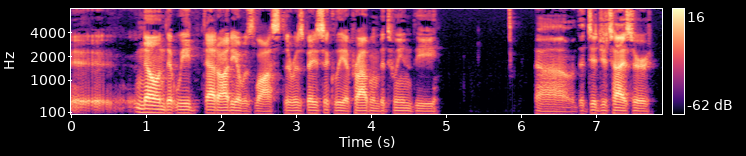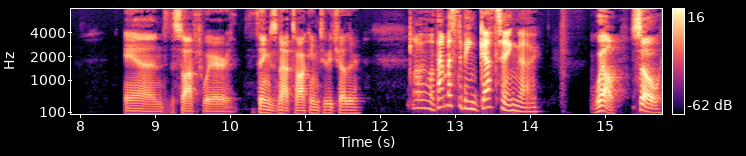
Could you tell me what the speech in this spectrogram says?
uh, known that we that audio was lost. There was basically a problem between the uh, the digitizer and the software, things not talking to each other. Oh, that must have been gutting, though. Well, so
